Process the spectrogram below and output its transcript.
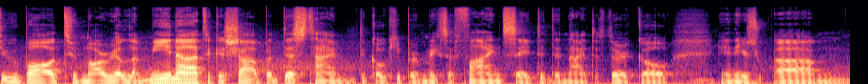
through ball to Mario Lemina, took a shot, but this time the goalkeeper makes a fine save to deny the third goal. And here's um,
